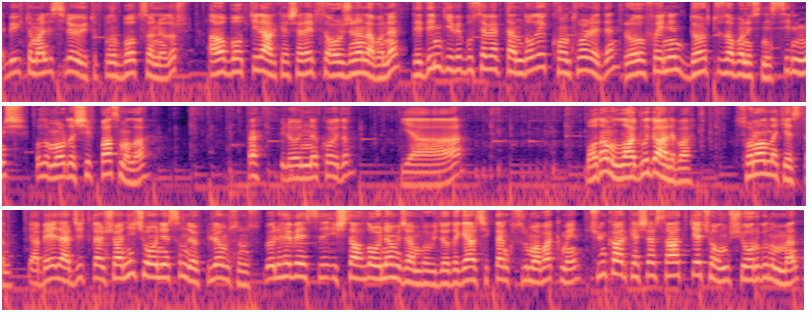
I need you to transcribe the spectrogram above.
e, büyük ihtimalle siliyor YouTube bunu bot sanıyordur. Ama bot değil arkadaşlar hepsi orijinal abone. Dediğim gibi bu sebepten dolayı kontrol edin. Raufay'ın 400 abonesini silmiş. Oğlum orada shift basma la. Heh bile önüne koydum. Ya. Bu adam laglı galiba. Son anda kestim. Ya beyler cidden şu an hiç oynayasım yok biliyor musunuz? Böyle hevesli, iştahlı oynamayacağım bu videoda. Gerçekten kusuruma bakmayın. Çünkü arkadaşlar saat geç olmuş, yorgunum ben.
